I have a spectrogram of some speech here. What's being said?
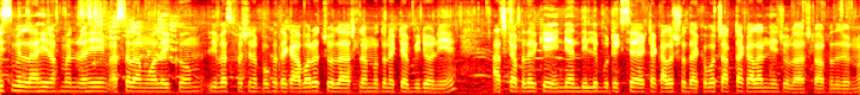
বিসমিল্লাহ রহমান রহিম। আসসালামু আলাইকুম। লিবাস ফ্যাশনের পক্ষ থেকে আবারও চলে আসলাম নতুন একটা ভিডিও নিয়ে। আজকে আপনাদেরকে ইন্ডিয়ান দিল্লি বুটিক্সের একটা কালেকশন দেখাবো। চারটা কালার নিয়ে চলে আসলো আপনাদের জন্য।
